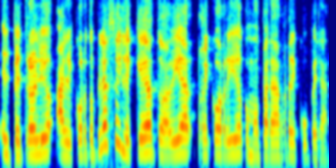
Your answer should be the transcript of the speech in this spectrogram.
el petróleo al corto plazo y le queda todavía recorrido como para recuperar.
